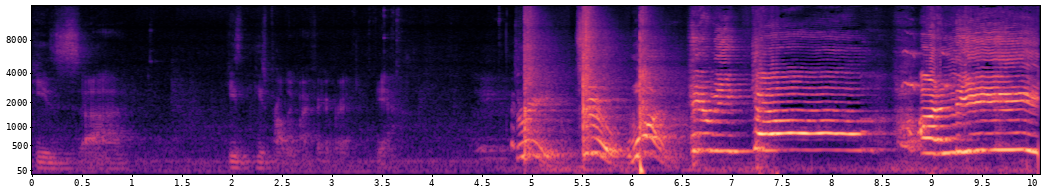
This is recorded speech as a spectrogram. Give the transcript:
he's, uh, he's, he's probably my favorite. Yeah. Three, two, one. Here we go! Our lead!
